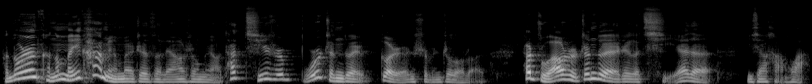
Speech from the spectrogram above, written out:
很多人可能没看明白这次联合声明，它其实不是针对个人视频制作者的，它主要是针对这个企业的。一些喊话，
